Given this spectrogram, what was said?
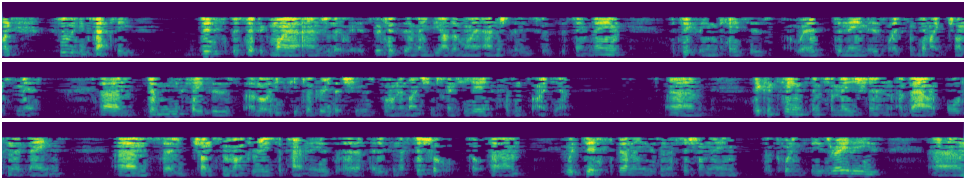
on who exactly this specific Maya Angelou is, because there may be other Maya Angelous with the same name, particularly in cases where the name is like something like John Smith. Um, but in these cases, a lot of these people agree that she was born in 1928 and hasn't died yet. Um, it contains information about alternate names. Um, so Johnson Marguerite apparently is, a, is an official, um, with this spelling is an official name according to the Israelis, um,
